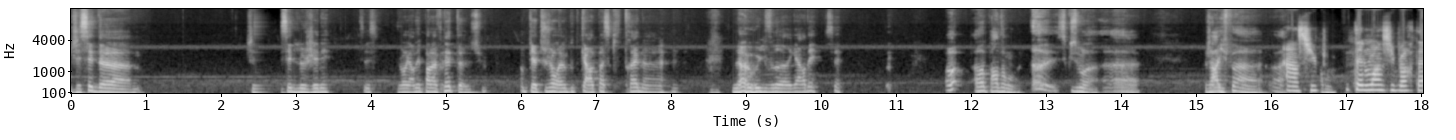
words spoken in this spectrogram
J'essaie de. J'essaie de le gêner. Je vais regarder par la fenêtre. euh, je- Hop, il y a toujours un bout de carapace qui traîne euh, là où il voudrait regarder. c'est- Oh, oh, pardon. Oh, Excuse-moi. euh, J'arrive pas à. Insup... Tellement insupportable.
